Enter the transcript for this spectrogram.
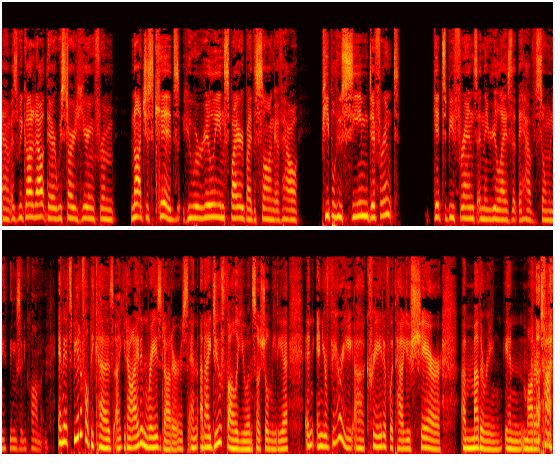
um, as we got it out there, we started hearing from not just kids who were really inspired by the song of how people who seem different get to be friends and they realize that they have so many things in common. And it's beautiful because, uh, you know, I didn't raise daughters and, and I do follow you on social media and, and you're very uh, creative with how you share uh, mothering in modern times.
